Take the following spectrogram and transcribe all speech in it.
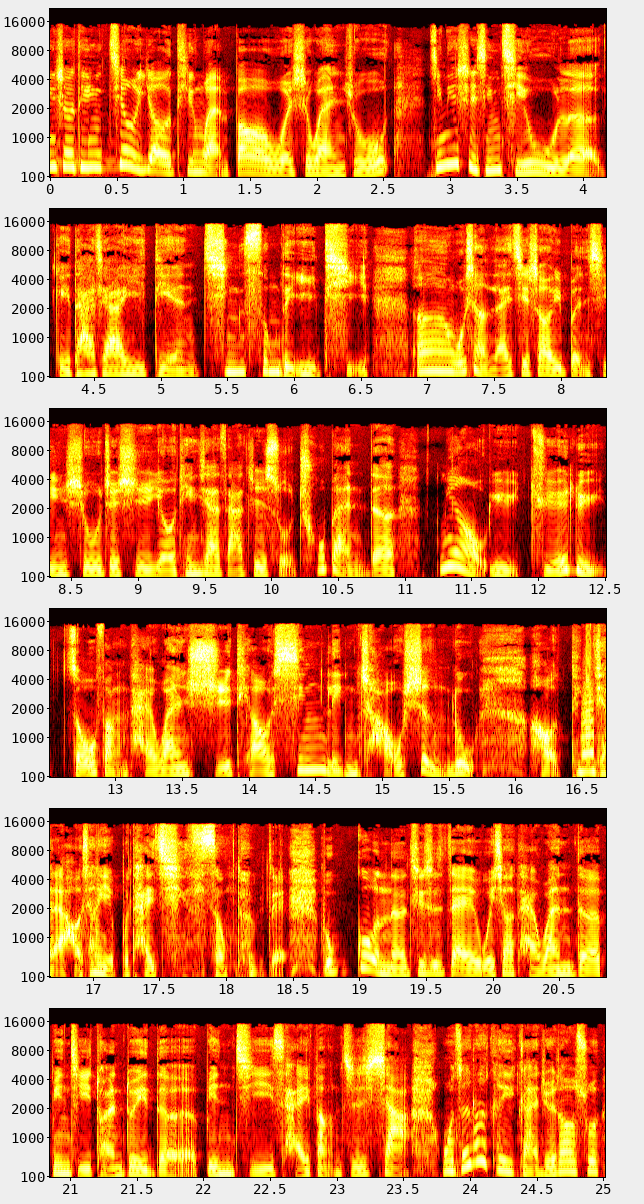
欢迎收听，就要听晚报，我是宛如。今天是星期五了，给大家一点轻松的议题。嗯，我想来介绍一本新书，这是由天下杂志所出版的《妙语绝旅：走访台湾十条心灵朝圣路》。好，听起来好像也不太轻松，对不对？不过呢，其实，在微笑台湾的编辑团队的编辑采访之下，我真的可以感觉到说，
